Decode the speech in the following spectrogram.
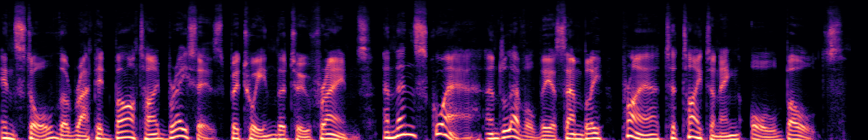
Install the rapid bar tie braces between the two frames, and then square and level the assembly prior to tightening all bolts.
